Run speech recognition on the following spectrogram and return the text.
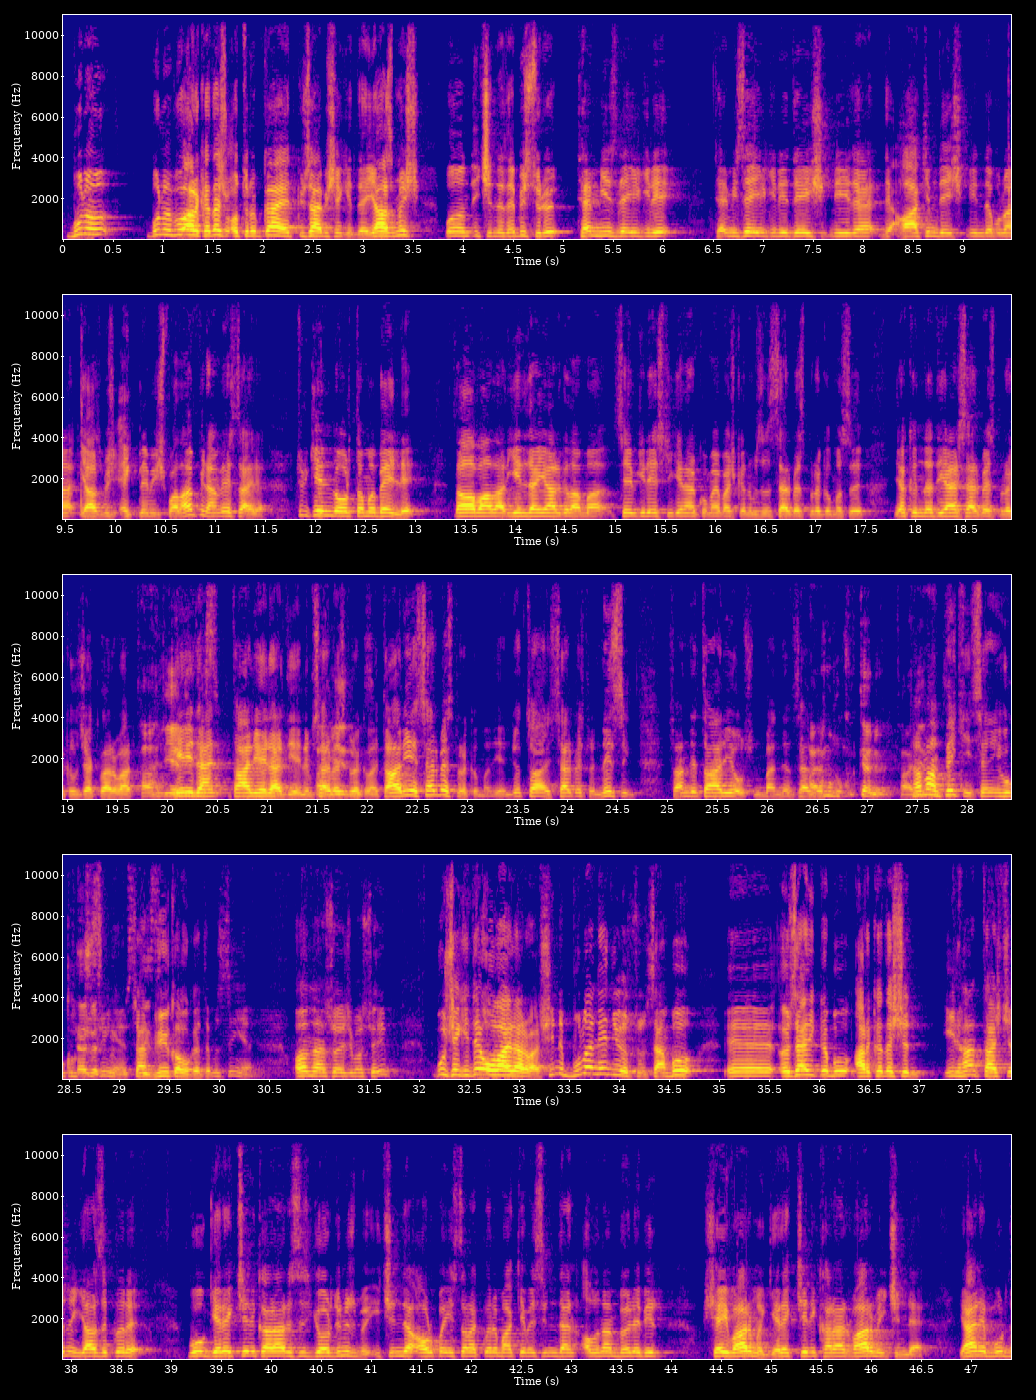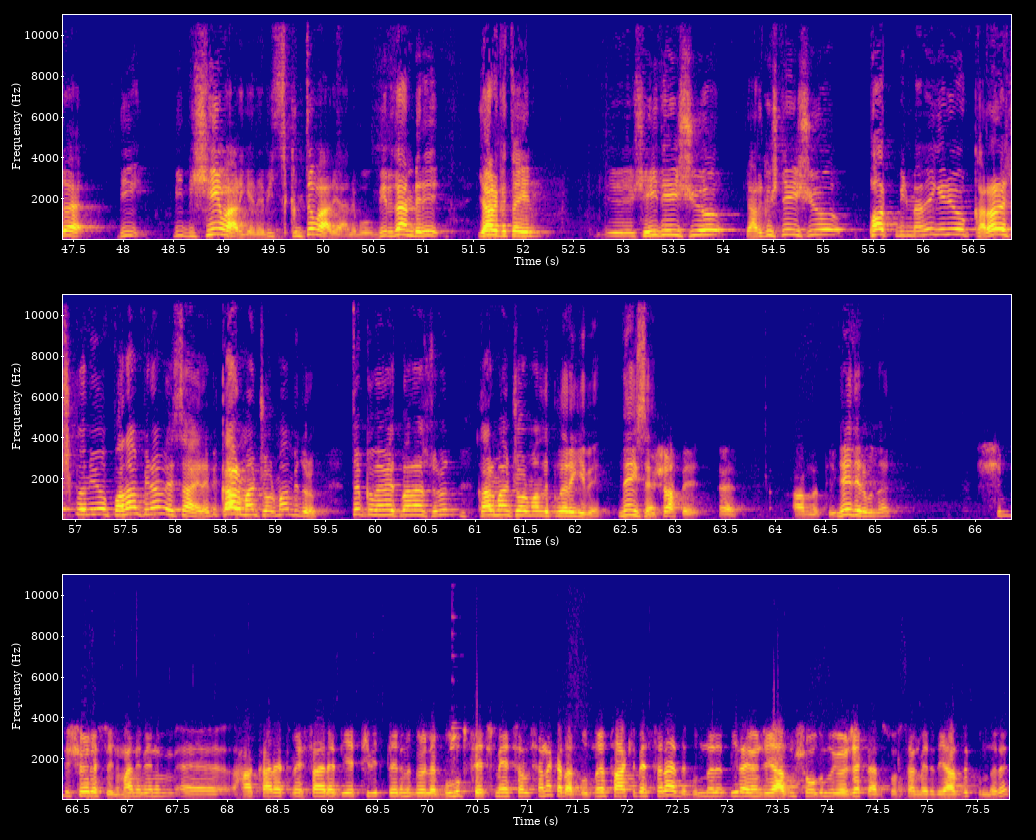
bunu bunu bu arkadaş oturup gayet güzel bir şekilde yazmış. Bunun içinde de bir sürü temizle ilgili temize ilgili değişikliği de, de hakim değişikliğinde buna yazmış, eklemiş falan filan vesaire. Türkiye'nin de ortamı belli. Davalar, yeniden yargılanma, sevgili eski Genelkurmay Başkanımızın serbest bırakılması, yakında diğer serbest bırakılacaklar var. Tahliye yeniden edilmesi. tahliyeler diyelim, serbest edilmesi. bırakılma. Tahliye serbest bırakılma diyelim. Diyor, tahliye serbest bırakılma. Nesi? Sen de tahliye olsun, ben de serbest ama hukuken öyle. Tahliye Tamam peki senin hukukçusun Serbest ya. Sen büyük avukatı mısın ya. Ondan sonra söyleyeyim. Bu şekilde olaylar var. Şimdi buna ne diyorsun sen? Bu e, özellikle bu arkadaşın İlhan Taşçı'nın yazdıkları bu gerekçeli kararı siz gördünüz mü? İçinde Avrupa İnsan Hakları Mahkemesi'nden alınan böyle bir şey var mı? Gerekçeli karar var mı içinde? Yani burada bir bir, bir şey var gene. Bir sıkıntı var yani bu. Birdenbire Yargıtay'ın e, şeyi değişiyor, yargıç değişiyor, pat bilmem ne geliyor, karar açıklanıyor falan filan vesaire. Bir karman çorman bir durum. Tıpkı Mehmet Baransu'nun karman çormanlıkları gibi. Neyse. Müşah Bey, evet anlatayım. Nedir bunlar? Şimdi şöyle söyleyeyim. Hani benim e, hakaret vesaire diye tweetlerimi böyle bulup seçmeye çalışana kadar bunları takip etselerdi bunları bir ay önce yazmış olduğumu göreceklerdi. Sosyal medyada yazdık bunları.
